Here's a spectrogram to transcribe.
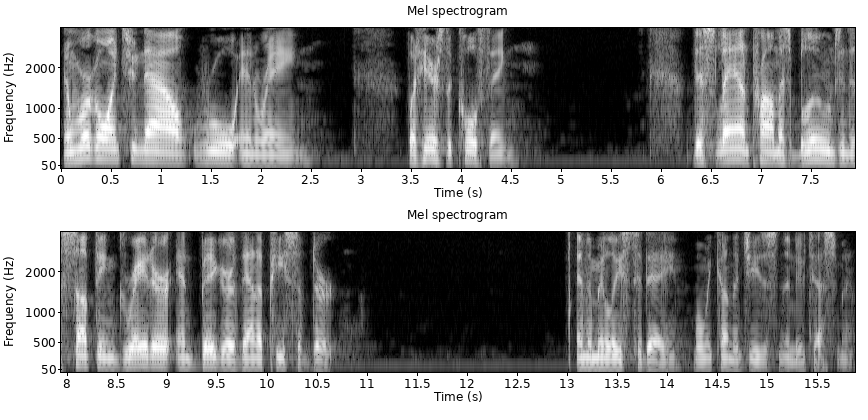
and we're going to now rule and reign. But here's the cool thing this land promise blooms into something greater and bigger than a piece of dirt in the Middle East today when we come to Jesus in the New Testament.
